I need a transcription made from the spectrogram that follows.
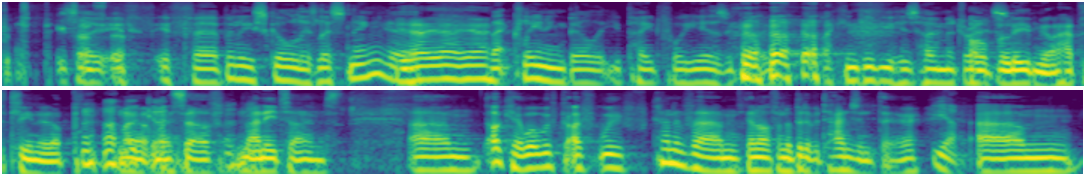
So if if uh, Billy School is listening, uh, Yeah, yeah, yeah. that cleaning bill that you paid for years ago, I can give you his home address. Oh, believe me, I had to clean it up my, myself many times. Um, okay, well, we've I've, we've kind of um, gone off on a bit of a tangent there. yeah, Um,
